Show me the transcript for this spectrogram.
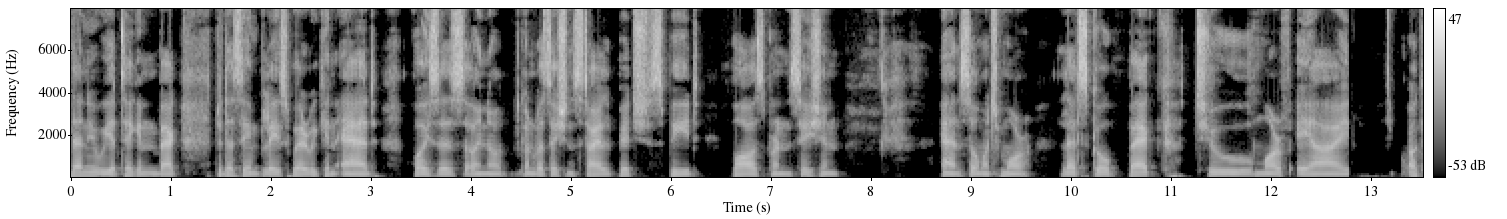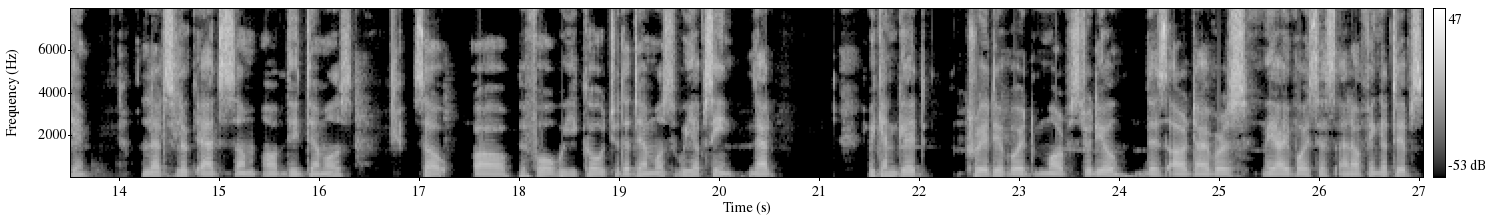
then we are taken back to the same place where we can add voices uh, you know conversation style pitch speed pause pronunciation and so much more let's go back to Murf AI okay let's look at some of the demos. So uh, before we go to the demos we have seen that we can get creative with Murf studio. These are diverse ai voices at our fingertips.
